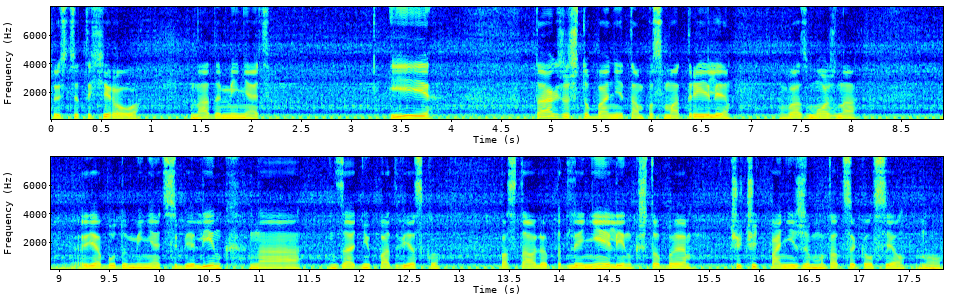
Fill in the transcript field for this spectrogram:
то есть это херово. Надо менять. И также, чтобы они там посмотрели, возможно, я буду менять себе линк на заднюю подвеску поставлю подлиннее линк, чтобы чуть-чуть пониже мотоцикл сел. Ну,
